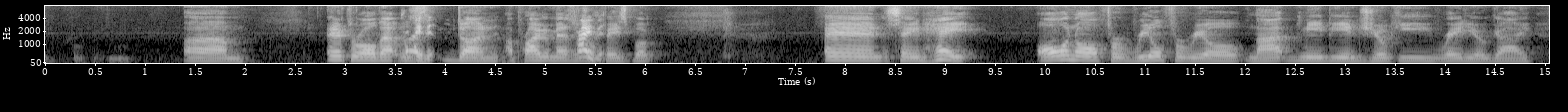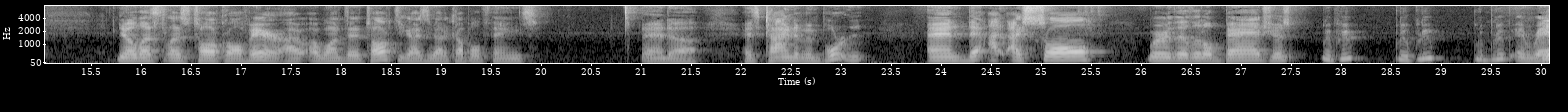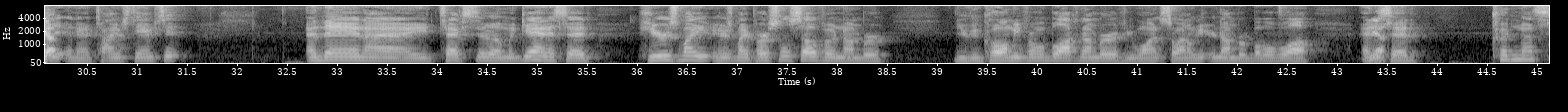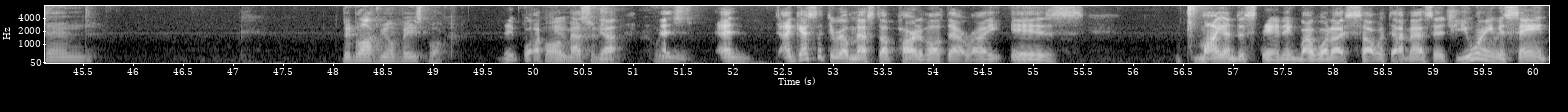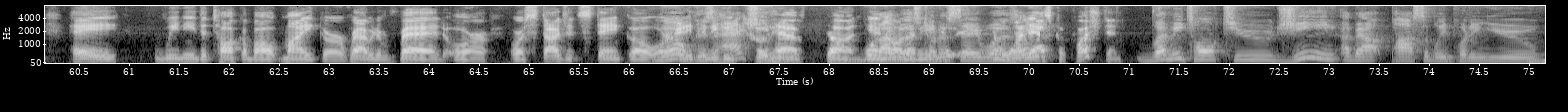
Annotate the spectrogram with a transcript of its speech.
um, after all that was Private. done, a private message Private. on Facebook, and saying, "Hey, all in all, for real, for real, not me being jokey radio guy. You know, let's let's talk off air. I, I wanted to talk to you guys about a couple of things, and uh, it's kind of important. And th- I, I saw where the little badge goes bloop bloop bloop bloop bloop bloop and read Yep. it and then timestamps it. And then I texted him again and said, "Here's my here's my personal cell phone number. You can call me from a block number if you want, so I don't get your number." Blah blah blah. And Yep. it said, "Could not send." They blocked me on Facebook They blocked me on you. Messenger. Yeah. and and I guess that the real messed up part about that, right, is my understanding by what I saw with that message. You weren't even saying, "Hey, we need to talk about Mike or Rabbit and Red or or Sergeant Stanko or No, anything that he actually, could have done." what you I know what was I mean? gonna say you was, wanted hey, to ask a question. let me talk to Gene about possibly putting you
